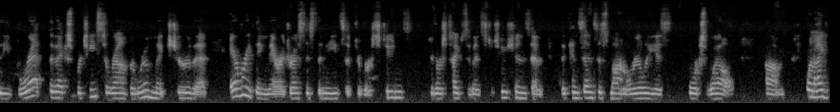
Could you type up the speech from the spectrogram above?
the breadth of expertise around the room makes sure that everything there addresses the needs of diverse students, diverse types of institutions, and the consensus model really is works well. Um, when I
